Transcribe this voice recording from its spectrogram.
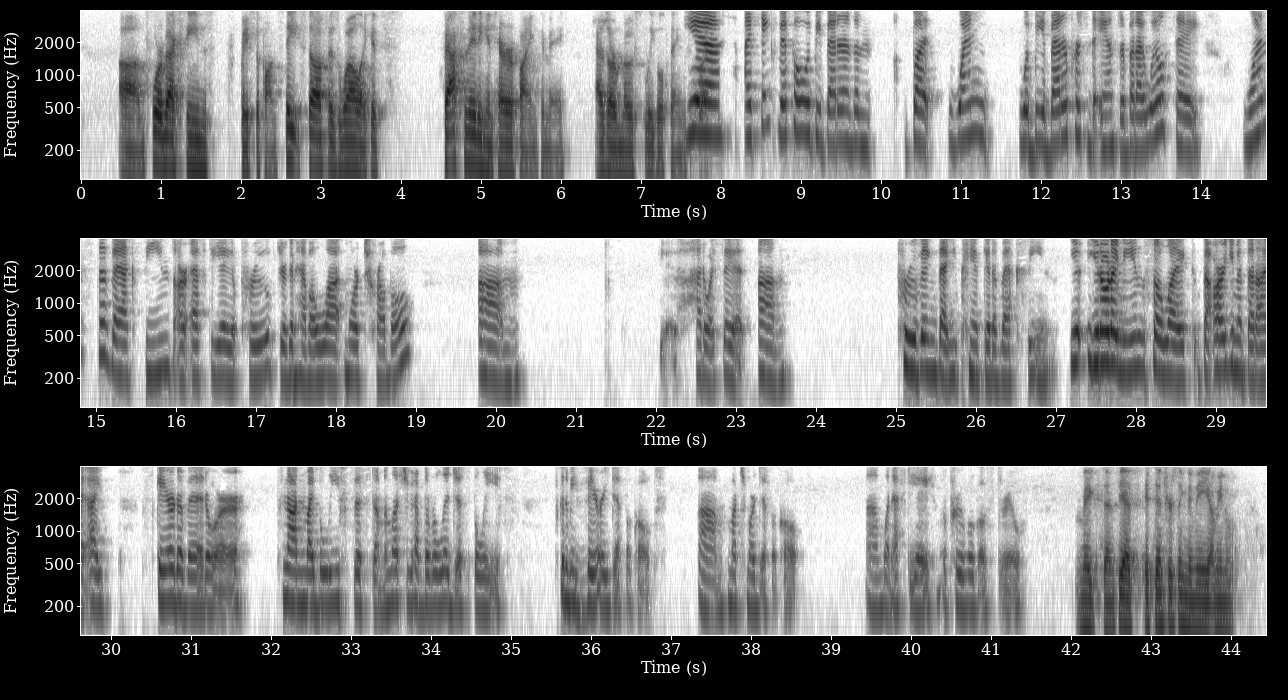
um, for vaccines based upon state stuff as well. Like it's fascinating and terrifying to me, as are most legal things. Yeah, but. I think Vipul would be better than, but when would be a better person to answer. But I will say, once the vaccines are FDA approved, you're going to have a lot more trouble. Um, how do I say it? Um, proving that you can't get a vaccine. You, you know what I mean? So like the argument that I, I scared of it or it's not in my belief system unless you have the religious beliefs, it's going to be very difficult, um, much more difficult um, when FDA approval goes through. Makes sense. Yeah, it's it's interesting to me. I mean,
